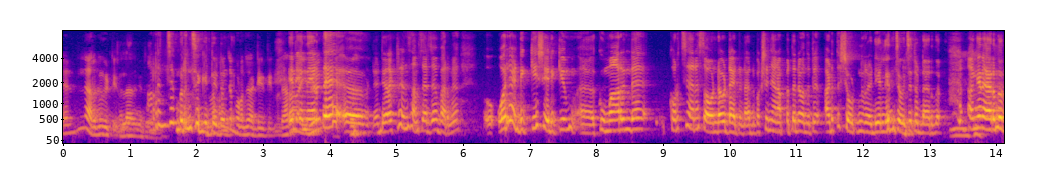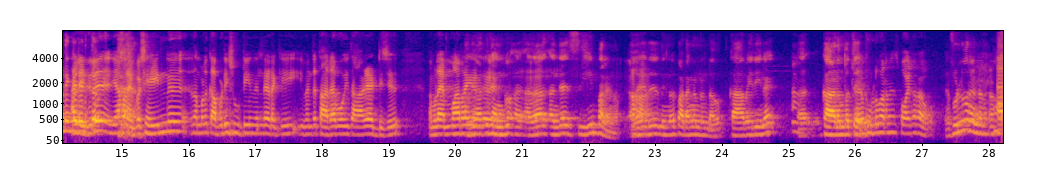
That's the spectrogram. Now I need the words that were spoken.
എല്ലാവർക്കും കിട്ടി. എല്ലാവരും കിട്ടി. അറഞ്ചും പിറഞ്ചും കിട്ടിയിട്ടുണ്ട്. പുറഞ്ഞ അടി കിട്ടിയിട്ടുണ്ട്. എന്നെ- നേരത്തെ ഡയറക്ടർ സംസാരിച്ചാൽ പറഞ്ഞു ഒ- ഒരടിക്ക് ശരിക്കും കുമാറിന്റെ കുറച്ചു നേരം സൗണ്ട് ഔട്ട് ആയിട്ടുണ്ടായിരുന്നു. പക്ഷെ ഞാൻ അപ്പൊ തന്നെ വന്നിട്ട് അടുത്ത ഷോട്ടിന് റെഡി അല്ലേ എന്ന് ചോദിച്ചിട്ടുണ്ടായിരുന്നു. അങ്ങനെയായിരുന്നു അല്ല നിങ്ങളുടെ അടുത്ത്. ഇതിൽ ഞാൻ പറയാം. ഇപ്പൊ ഷെയ്ന് നമ്മൾ കബഡി ഷൂട്ട് ചെയ്യുന്നതിന്റെ ഇടയ്ക്ക് ഇവന്റെ തല പോയി താഴെ അടിച്ച് നമ്മൾ എം ആർ ഐ അതാ അതിന്റെ സീൻ പറയണം. അതായത് നിങ്ങൾ പടം കണ്ടുണ്ടാവും കാവേരിനെ കാണുമ്പോഴത്തേക്കും പറഞ്ഞ സ്പോയിലർ ആവും. ഫുള്ള് പറയണ്ടല്ലോ? ആ,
